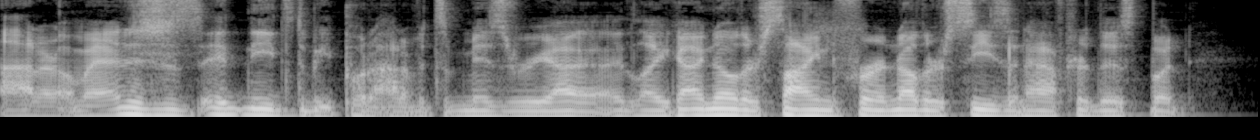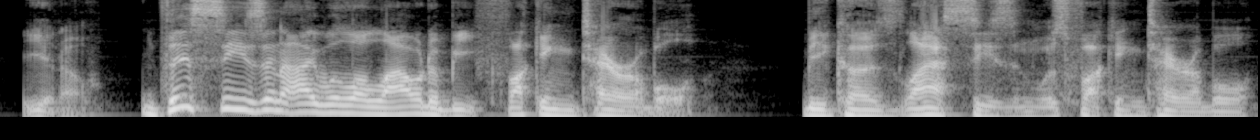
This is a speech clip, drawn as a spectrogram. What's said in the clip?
I don't know, man. It's just it needs to be put out of its misery. I I- like I know they're signed for another season after this, but you know, this season I will allow to be fucking terrible because last season was fucking terrible.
